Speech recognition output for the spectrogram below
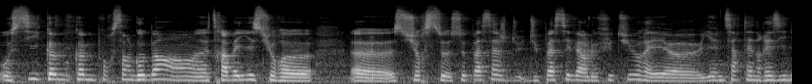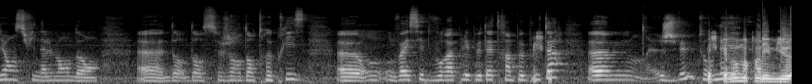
aussi, comme, comme pour Saint-Gobain, hein, travaillé sur, euh, sur ce, ce passage du, du passé vers le futur et euh, il y a une certaine résilience finalement dans, euh, dans, dans ce genre d'entreprise. On, on va essayer de vous rappeler peut-être un peu plus tard. Je vais me Est-ce tourner. que vous m'entendez mieux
